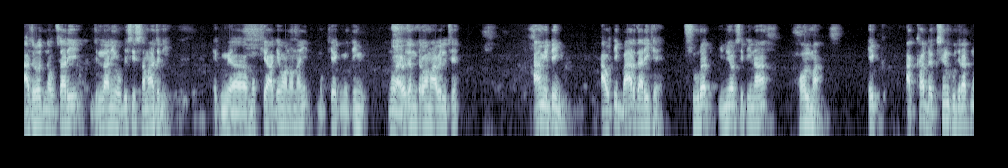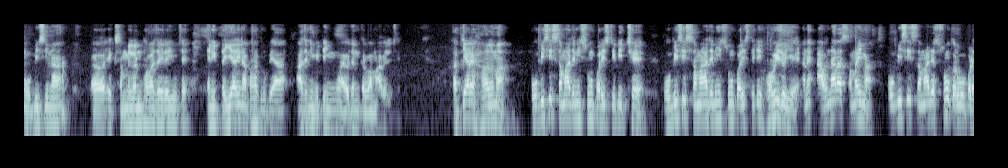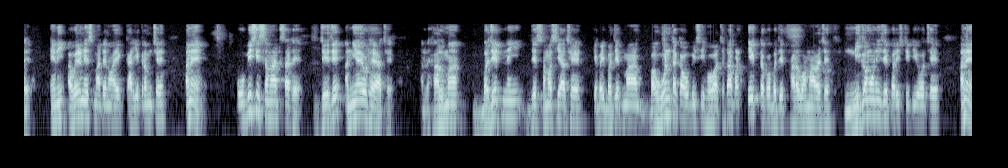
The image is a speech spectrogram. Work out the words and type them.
આજરોજ નવસારી જિલ્લાની ઓબીસી સમાજની એક મુખ્ય આગેવાનોની મુખ્ય એક મિટિંગનું આયોજન કરવામાં આવેલ છે. આ મિટિંગ આવતી બાર તારીખે સુરત યુનિવર્સિટીના હોલમાં એક આખા દક્ષિણ ગુજરાતનું ઓબીસીના એક સંમેલન થવા જઈ રહ્યું છે. એની તૈયારીના ભાગરૂપે આ આજની મિટિંગનું આયોજન કરવામાં આવેલ છે. અત્યારે હાલમાં ઓબીસી સમાજની શું પરિસ્થિતિ છે? ઓબીસી સમાજની શું પરિસ્થિતિ હોવી જોઈએ? અને આવનારા સમયમાં ઓબીસી સમાજે શું કરવું પડે? એની અવેરનેસ માટેનો આ એક કાર્યક્રમ છે. અને ઓબીસી સમાજ સાથે જે જે અન્યાયો થયા છે, અને હાલમાં બજેટની જે સમસ્યા છે કે ભાઈ બજેટમાં બાવન ટકા ઓબીસી હોવા છતાં પણ એક ટકો બજેટ ફાળવવામાં આવે છે. નિગમોની જે પરિસ્થિતિઓ છે, અને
